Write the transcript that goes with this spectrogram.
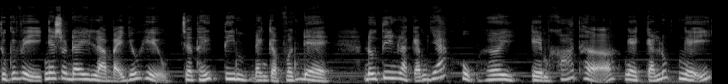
Thưa quý vị, ngay sau đây là 7 dấu hiệu cho thấy tim đang gặp vấn đề. Đầu tiên là cảm giác hụt hơi, kèm khó thở, ngay cả lúc nghỉ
